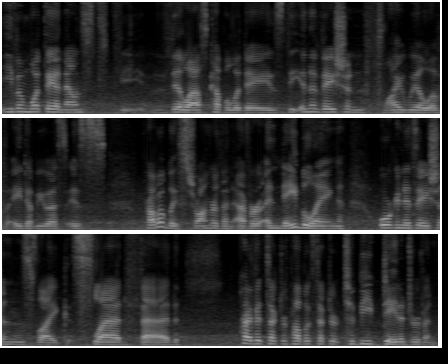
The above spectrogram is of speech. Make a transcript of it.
even what they announced the, the last couple of days, the innovation flywheel of AWS is probably stronger than ever, enabling organizations like SLED, Fed, private sector, public sector to be data driven.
